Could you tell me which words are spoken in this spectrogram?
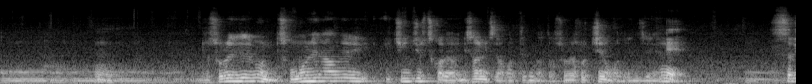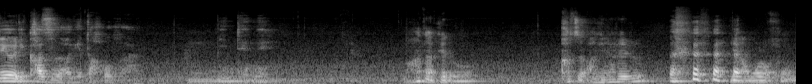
うん。でそれでもうその値段で1日2日で23日で上がっていくんだったらそれはそっちの方が全然。ね。それより数上げた方がうんいいんでね。まだけど数上げられる？いや俺ほん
